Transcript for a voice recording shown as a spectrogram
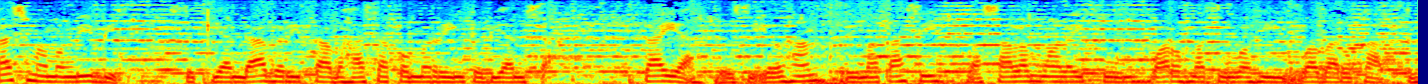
Akas Mamang Bibi. Sekian dah berita bahasa Komering Kebiansa. Saya Desi Ilham, terima kasih. Wassalamualaikum warahmatullahi wabarakatuh.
